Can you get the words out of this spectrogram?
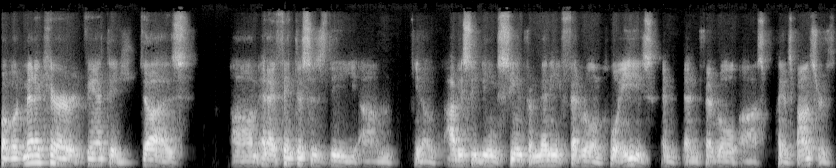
But what Medicare Advantage does, um, and I think this is the um, you know, obviously being seen from many federal employees and, and federal uh, plan sponsors,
